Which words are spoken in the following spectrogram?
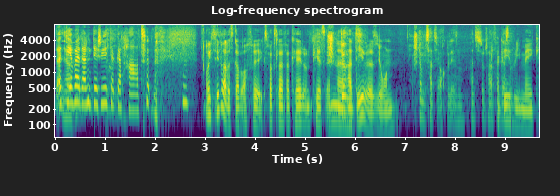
der war dann der Schwierigkeitsgrad hart. Oh, ich sehe gerade, es gab auch für Xbox Live Arcade und PSN eine Stimmt. HD-Version. Stimmt, das hatte ich auch gelesen. Hatte ich total vergessen. HD-Remake.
